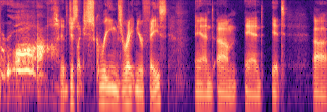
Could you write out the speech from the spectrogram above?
and it just like screams right in your face. And um and it uh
